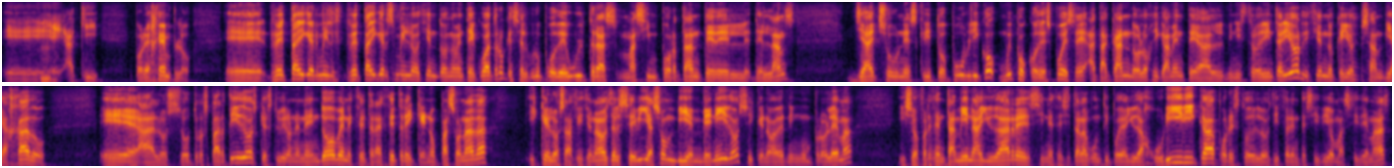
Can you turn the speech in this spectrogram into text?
eh, mm. aquí. Por ejemplo, eh, Red, Tiger, Red, Tigers 1994, que es el grupo de ultras más importante del, del Lance, ya ha hecho un escrito público, muy poco después, eh, atacando lógicamente al ministro del Interior, diciendo que ellos han viajado eh, a los otros partidos, que estuvieron en Eindhoven, etcétera, etcétera, y que no pasó nada, y que los aficionados del Sevilla son bienvenidos y que no va a haber ningún problema y se ofrecen también a ayudar eh, si necesitan algún tipo de ayuda jurídica por esto de los diferentes idiomas y demás,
